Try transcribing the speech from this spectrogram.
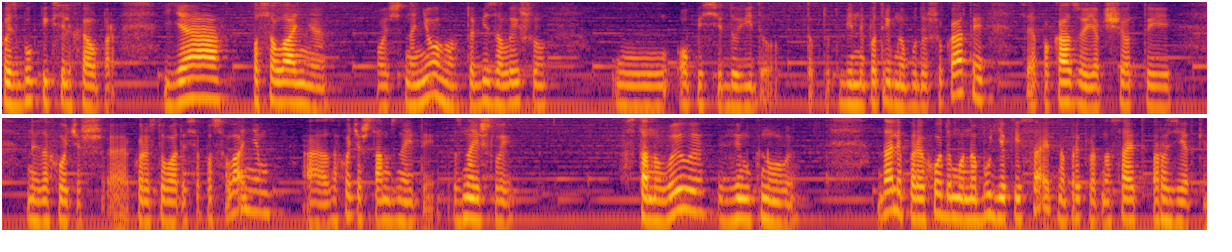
Facebook Pixel Helper. Я посилання ось на нього тобі залишу у описі до відео. Тобто тобі не потрібно буде шукати. Це я показую, якщо ти не захочеш е, користуватися посиланням, а захочеш сам знайти. Знайшли, встановили, ввімкнули. Далі переходимо на будь-який сайт, наприклад, на сайт розетки.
